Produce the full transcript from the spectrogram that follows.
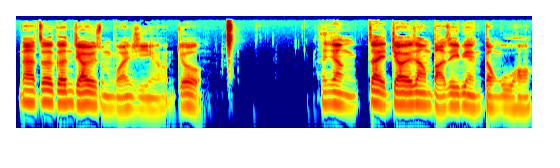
那这跟交易有什么关系呢？就 很想在交易上把自己变成动物哦。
